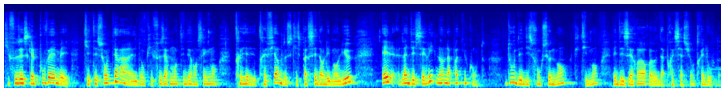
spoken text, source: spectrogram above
qui faisait ce qu'elle pouvait, mais qui était sur le terrain, elle, donc qui faisait remonter des renseignements très, très fiables de ce qui se passait dans les banlieues. Et la DCRI n'en a pas tenu compte. D'où des dysfonctionnements, effectivement, et des erreurs euh, d'appréciation très lourdes.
